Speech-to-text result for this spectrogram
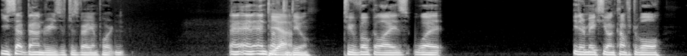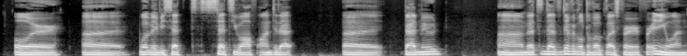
you set boundaries, which is very important. And and, and tough Yeah. to do. To vocalize what either makes you uncomfortable or uh what maybe set sets you off onto that uh bad mood. Um that's that's difficult to vocalize for for anyone.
